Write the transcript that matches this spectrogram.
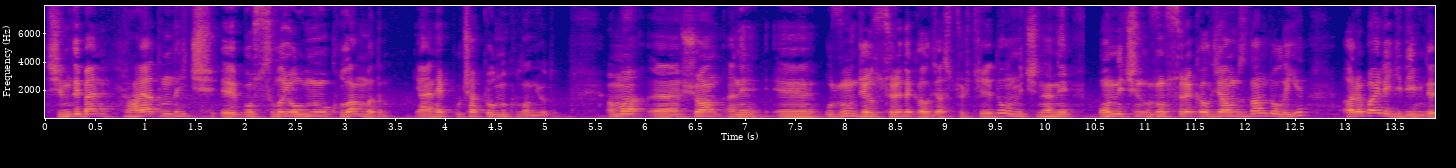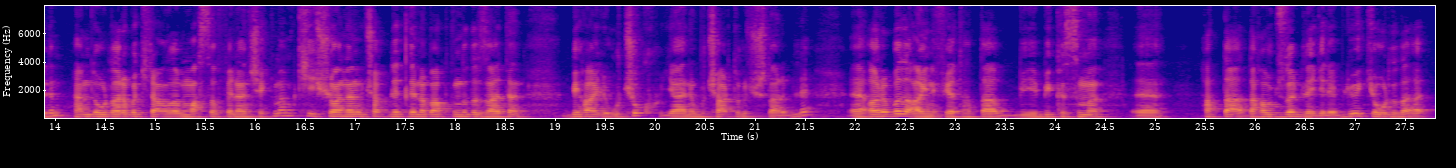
Şimdi ben hayatımda hiç e, bu sıla yolunu kullanmadım. Yani hep uçak yolunu kullanıyordum. Ama e, şu an hani e, uzunca sürede kalacağız Türkiye'de. Onun için hani onun için uzun süre kalacağımızdan dolayı arabayla gideyim dedim. Hem de orada araba kiralama masraf falan çekmem ki şu an hani uçak biletlerine baktığımda da zaten bir hayli uçuk. Yani bu charter uçuşlar bile. E, araba da aynı fiyat. Hatta bir, bir kısmı e, hatta daha ucuza bile gelebiliyor ki orada da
